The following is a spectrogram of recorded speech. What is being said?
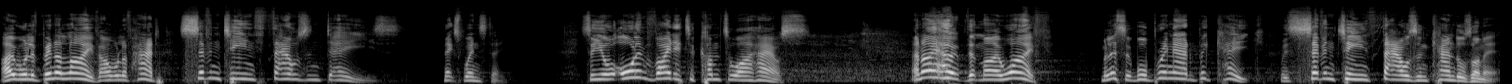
I will have been alive. I will have had 17,000 days next Wednesday. So you're all invited to come to our house. And I hope that my wife, Melissa, will bring out a big cake with 17,000 candles on it,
